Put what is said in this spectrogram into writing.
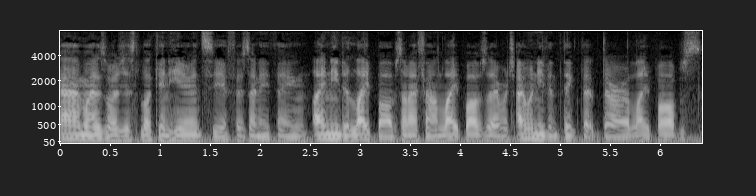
I might as well just look in here and see if there's anything. I needed light bulbs, and I found light bulbs there, which I wouldn't even think that there are light bulbs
